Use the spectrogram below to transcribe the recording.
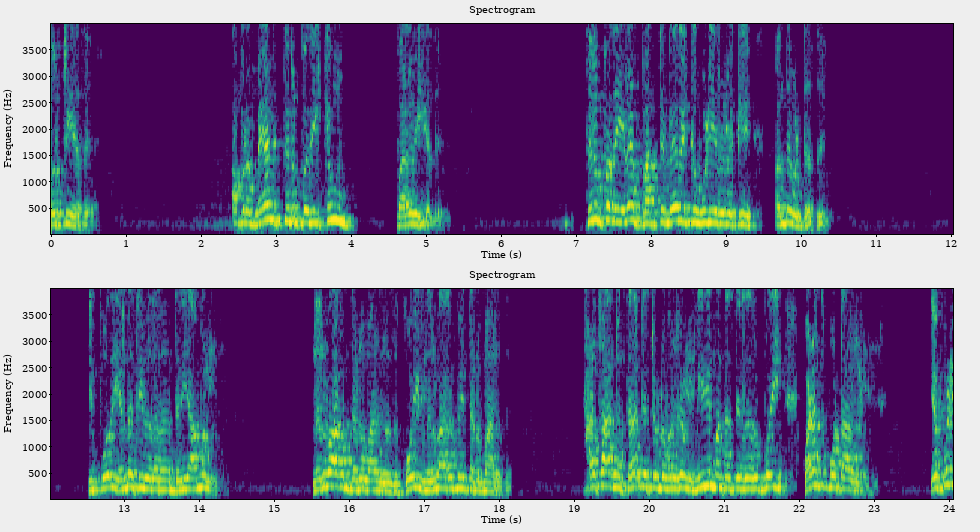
தொற்றியது. அப்புறம் மேல் திருப்பதிக்கும் பரவியது. திருப்பதியில பத்து பேருக்கு ஊழியர்களுக்கு வந்து விட்டது. இப்போது என்ன செய்வதென தெரியாமல் நிர்வாகம் தடுமாறுகிறது. கோயில் நிர்வாகமே தடுமாறுது. அரசாங்கம் திறக்க சொன்னவர்கள் நீதிமன்றத்தில் போய் வழக்கு போட்டார்கள். எப்படி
